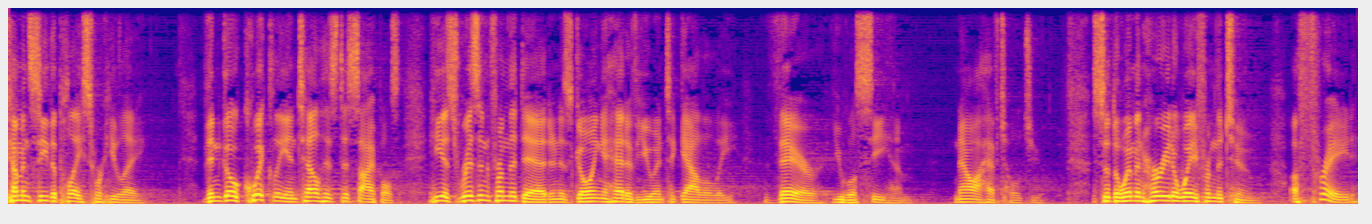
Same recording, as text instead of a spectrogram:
Come and see the place where he lay. Then go quickly and tell his disciples, He is risen from the dead and is going ahead of you into Galilee. There you will see him. Now I have told you. So the women hurried away from the tomb, afraid,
